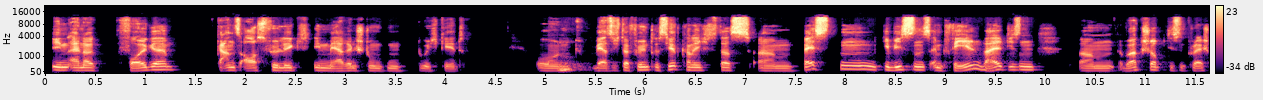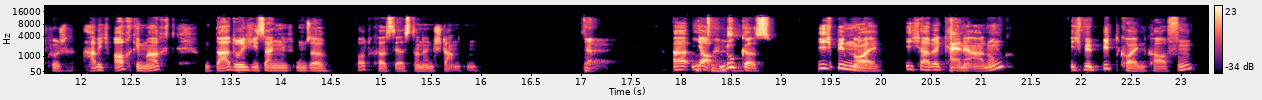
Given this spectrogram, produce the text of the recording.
in einer Folge ganz ausführlich in mehreren Stunden durchgeht. Und mhm. wer sich dafür interessiert, kann ich das ähm, besten Gewissens empfehlen, weil diesen ähm, Workshop, diesen Crashkurs habe ich auch gemacht und dadurch ist eigentlich unser Podcast erst dann entstanden. Ja. Äh, ja, Lukas, ich bin neu. Ich habe keine Ahnung. Ich will Bitcoin kaufen.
